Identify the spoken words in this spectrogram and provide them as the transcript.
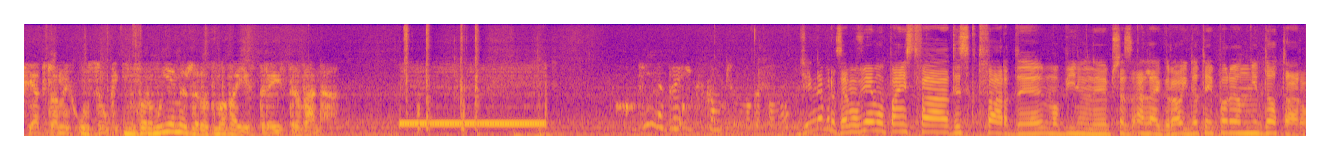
świadczonych usług informujemy, że rozmowa jest rejestrowana. Dzień dobry, X.com, czym mogę pomóc? Dzień dobry, zamówiłem u Państwa dysk twardy, mobilny przez Allegro i do tej pory on nie dotarł.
